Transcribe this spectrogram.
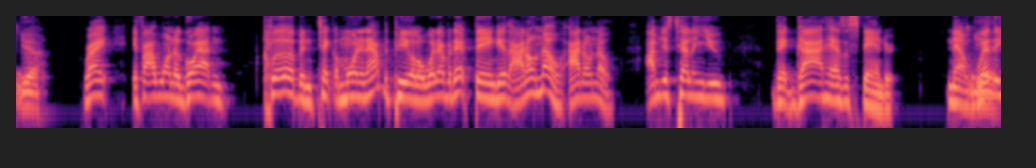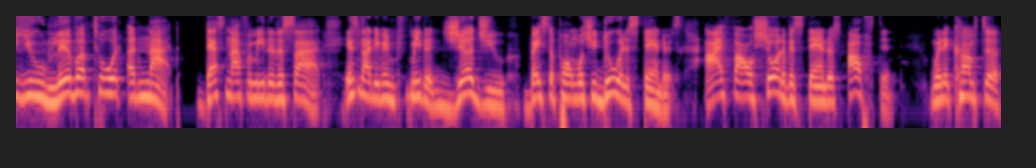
Yeah. Right? If I want to go out and club and take a morning after pill or whatever that thing is, I don't know. I don't know. I'm just telling you that God has a standard. Now, whether yes. you live up to it or not, that's not for me to decide. It's not even for me to judge you based upon what you do with his standards. I fall short of his standards often when it comes to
